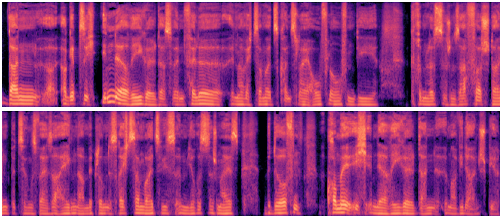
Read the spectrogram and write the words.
dann äh, ergibt sich in der Regel, dass wenn Fälle in der Rechtsanwaltskanzlei auflaufen, die kriminalistischen Sachverstand beziehungsweise eigene Ermittlung des Rechtsanwalts, wie es im juristischen heißt, bedürfen, komme ich in der Regel dann immer wieder ins Spiel.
